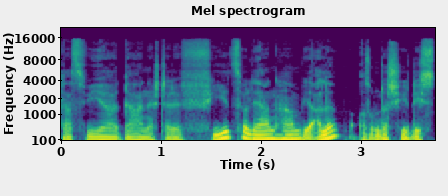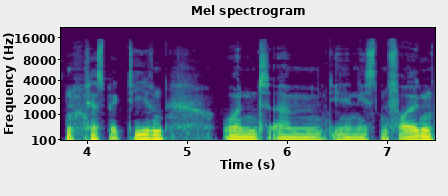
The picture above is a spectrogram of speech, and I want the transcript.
dass wir da an der Stelle viel zu lernen haben, wir alle, aus unterschiedlichsten Perspektiven. Und ähm, in den nächsten Folgen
